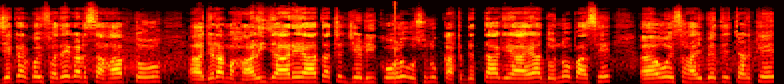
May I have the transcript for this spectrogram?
ਜੇਕਰ ਕੋਈ ਫਤਿਹਗੜ੍ਹ ਸਾਹਿਬ ਤੋਂ ਅ, ਜਿਹੜਾ ਮਹਾਲੀ ਜਾ ਰਿਹਾ ਤਾਂ ਝੰਜੇੜੀ ਕੋਲ ਉਸ ਨੂੰ ਕੱਟ ਦਿੱਤਾ ਗਿਆ ਆ। ਦੋਨੋਂ ਪਾਸੇ ਉਹ ਇਸ ਹਾਈਵੇ ਤੇ ਚੜ ਕੇ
